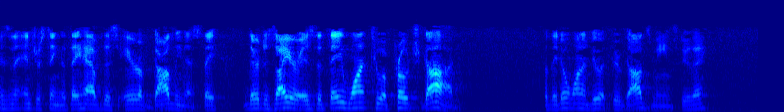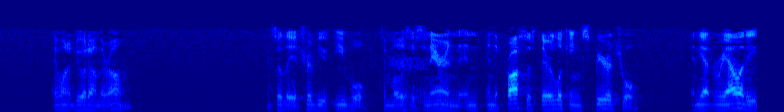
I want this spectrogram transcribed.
Isn't it interesting that they have this air of godliness? They, their desire is that they want to approach God, but they don't want to do it through God's means, do they? They want to do it on their own. And so they attribute evil to Moses and Aaron. In, in the process, they're looking spiritual. And yet, in reality,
